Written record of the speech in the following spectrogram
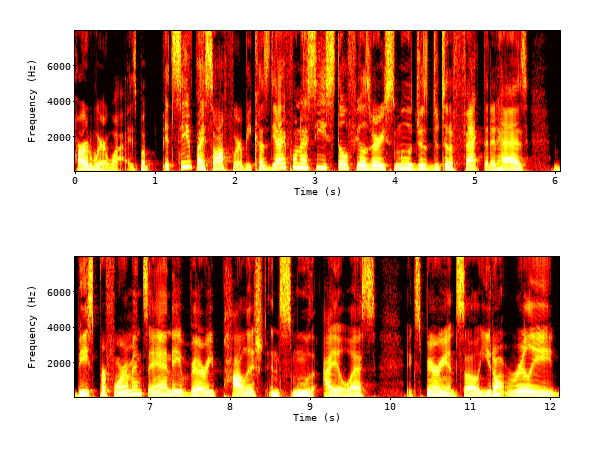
hardware wise, but it's saved by software because the iPhone SE still feels very smooth just due to the fact that it has beast performance and a very polished and smooth iOS experience. So you don't really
